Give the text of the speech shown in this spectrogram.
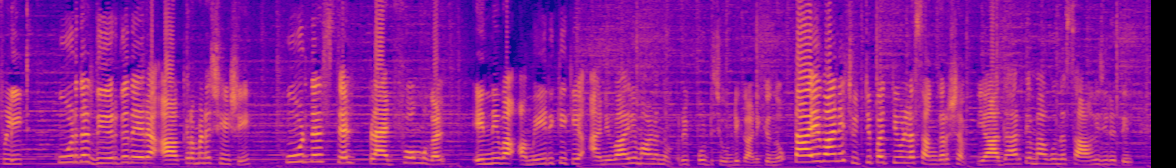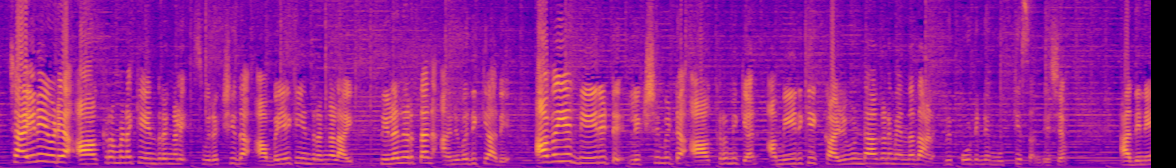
ഫ്ലീറ്റ് കൂടുതൽ ദീർഘനേര ആക്രമണശേഷി കൂടുതൽ സ്റ്റെൽത്ത് പ്ലാറ്റ്ഫോമുകൾ എന്നിവ അമേരിക്കയ്ക്ക് അനിവാര്യമാണെന്നും റിപ്പോർട്ട് ചൂണ്ടിക്കാണിക്കുന്നു. തായ്വാനെ ചുറ്റിപ്പറ്റിയുള്ള സംഘർഷം യാഥാർത്ഥ്യമാകുന്ന സാഹചര്യത്തിൽ ചൈനയുടെ ആക്രമണ കേന്ദ്രങ്ങളെ സുരക്ഷിത അഭയ കേന്ദ്രങ്ങളായി നിലനിർത്താൻ അനുവദിക്കാതെ അവയെ നേരിട്ട് ലക്ഷ്യമിട്ട് ആക്രമിക്കാൻ അമേരിക്കയ്ക്ക് കഴിവുണ്ടാകണമെന്നതാണ് റിപ്പോർട്ടിന്റെ മുഖ്യ സന്ദേശം. അതിന്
